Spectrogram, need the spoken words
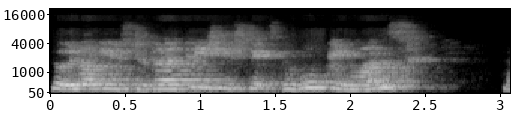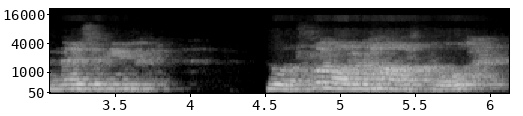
who are not used to burpees, you stick to the walking ones. And those of you who are full on hardcore,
